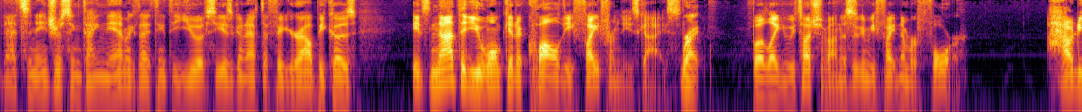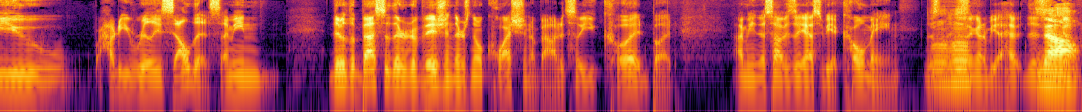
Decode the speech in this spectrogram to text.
that's an interesting dynamic that I think the UFC is going to have to figure out because it's not that you won't get a quality fight from these guys. right. But like we touched upon, this is going to be fight number four. How do you how do you really sell this? I mean, they're the best of their division. There's no question about it. So you could, but I mean, this obviously has to be a co-main. This, this isn't going to be a heavy. No,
